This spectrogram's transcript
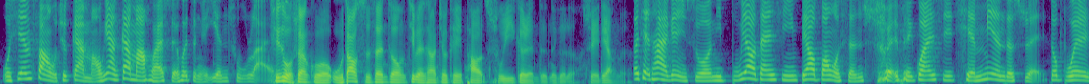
我先放我去干嘛？我跟你讲，干嘛回来水会整个淹出来。其实我算过，五到十分钟基本上就可以泡属于一个人的那个了水量了。而且他还跟你说，你不要担心，不要帮我省水，没关系，前面的水都不会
